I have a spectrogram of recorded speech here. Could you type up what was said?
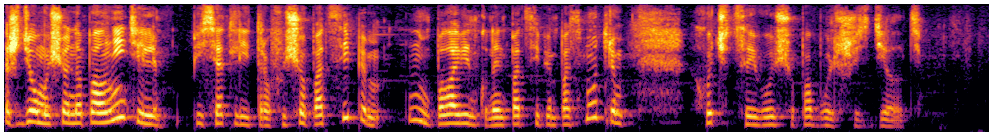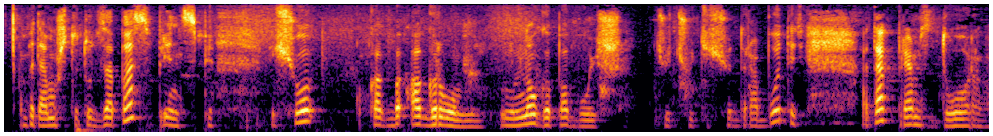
ждем еще наполнитель 50 литров, еще подсыпем, ну, половинку, наверное, подсыпем, посмотрим. Хочется его еще побольше сделать. Потому что тут запас, в принципе, еще как бы огромный, немного побольше. Чуть-чуть еще доработать. А так прям здорово.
